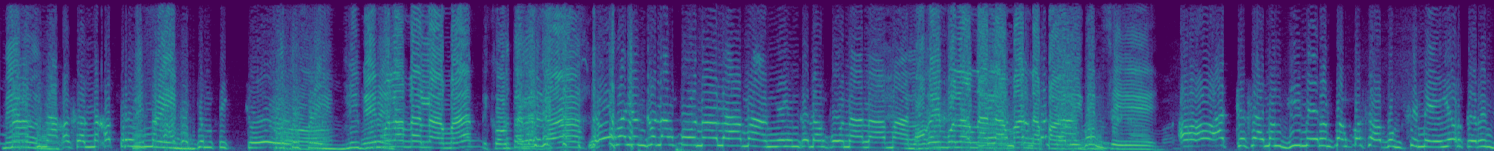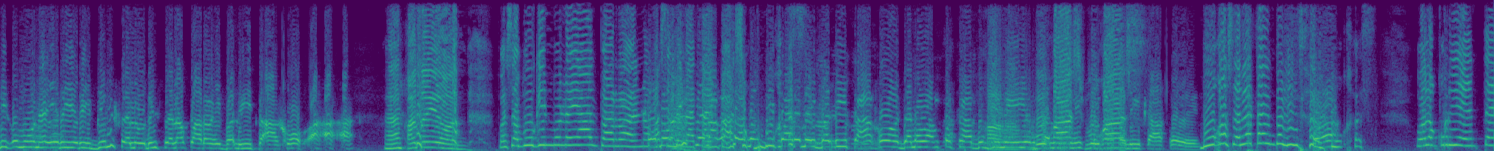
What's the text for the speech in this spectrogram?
meron. na kinakasal, nakaprame May na frame. agad yung picture. Photo frame. Libre. Ngayon mo lang nalaman? Ikaw talaga? Oo, ngayon ko lang po nalaman. Ngayon ko lang po nalaman. Okay mo lang nalaman na pare din si... Oo, at kasamang G, meron pang pasabog si Mayor, pero hindi ko muna i-reveal sa lunes na lang parang ibalita ako. Ha? Ano yon? Pasabugin mo na yan para ano kasi wala tayong pasok bukas. Para may balita ako. Dalawang pasabog ni Ah, Mayor bukas, bukas. balita ako eh. Bukas, wala tayong balita Ah. bukas. Walang kuryente.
